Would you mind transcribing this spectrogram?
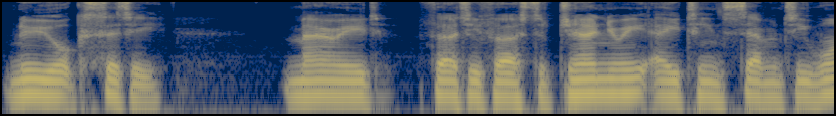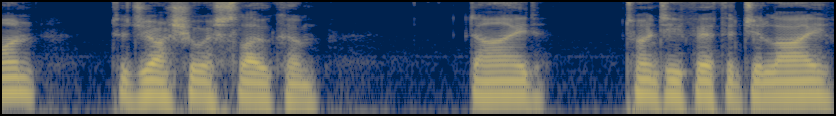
New York City, married 31st of January 1871 to Joshua Slocum, died 25th of July,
